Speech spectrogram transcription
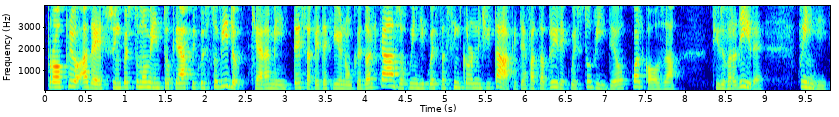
proprio adesso, in questo momento che apri questo video. Chiaramente sapete che io non credo al caso, quindi questa sincronicità che ti ha fatto aprire questo video qualcosa ti dovrà dire. Quindi,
